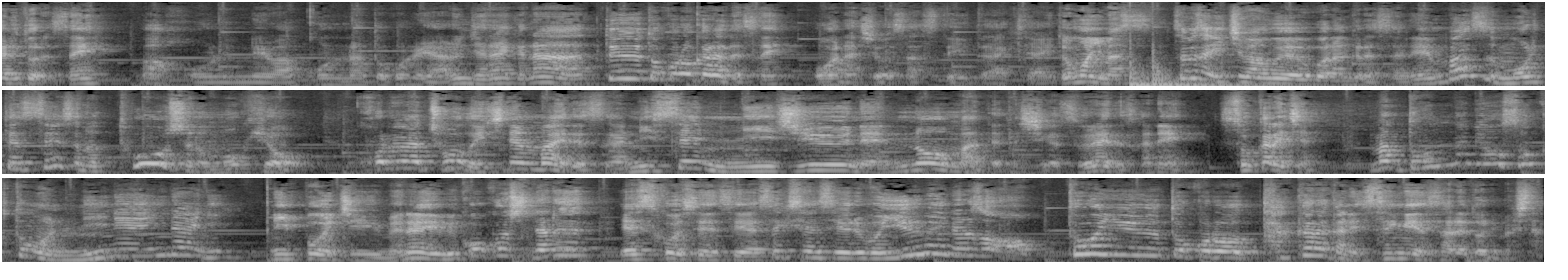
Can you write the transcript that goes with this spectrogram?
えるとですね、まあ、本音はこんなところにあるんじゃないかな、というところからですね、お話をさせていただきたいと思います。それでは一番上をご覧くださいね。まず、森哲先生の当初の目標。これはちょうど1年前ですが、2020年の、まあ、大体4月ぐらいですかね。そこから1年。まあ、どんなに遅くとも2年以内に、日本一有名な予備高校師になる安河内先生や関先生よりも有名になるぞというところを高らかに宣言されておりました。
